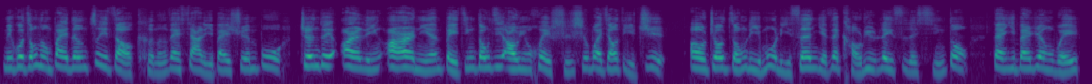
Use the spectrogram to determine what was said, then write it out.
美国总统拜登最早可能在下礼拜宣布，针对二零二二年北京冬季奥运会实施外交抵制。澳洲总理莫里森也在考虑类似的行动。但一般认为，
